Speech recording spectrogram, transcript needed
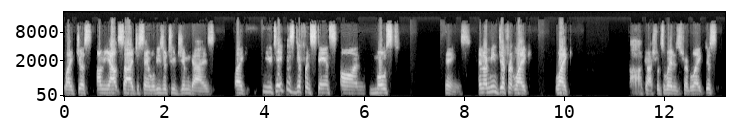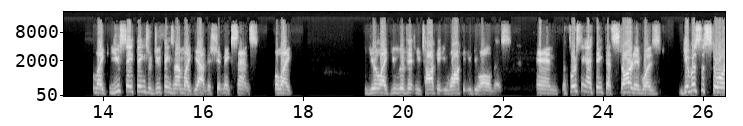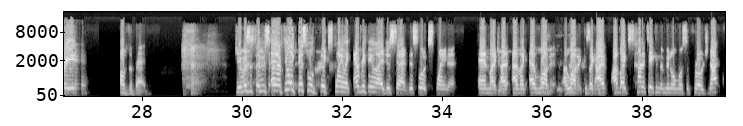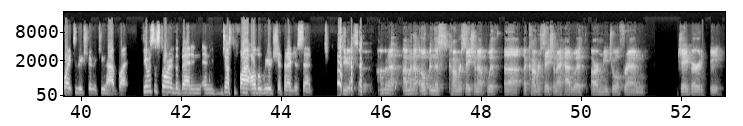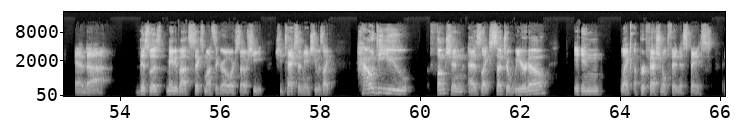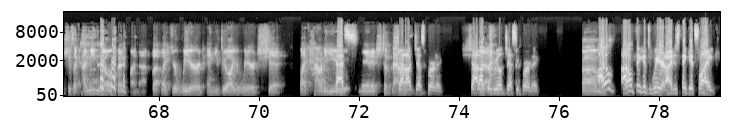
like just on the outside just say well these are two gym guys like you take this different stance on most things and i mean different like like oh gosh what's the way to describe it like just like you say things or do things and i'm like yeah this shit makes sense but like you're like you live it and you talk it you walk it you do all of this and the first thing i think that started was give us the story of the bed. give us a and I feel like this will explain like everything that I just said. This will explain it, and like I, I like I love it. I love it because like I've I've like kind of taken the minimalist approach, not quite to the extreme that you have, but give us the story of the bed and, and justify all the weird shit that I just said. Dude, so I'm gonna I'm gonna open this conversation up with uh, a conversation I had with our mutual friend Jay Birdie, and uh, this was maybe about six months ago or so. She she texted me and she was like, "How do you function as like such a weirdo in like a professional fitness space?" And she's like, "I mean no offense by that, but like you're weird and you do all your weird shit. Like, how do you That's, manage to balance?" Shout out Jess Burdick. Shout out yeah. the real Jesse Burdick. Um, I don't. I don't think it's weird. I just think it's like.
